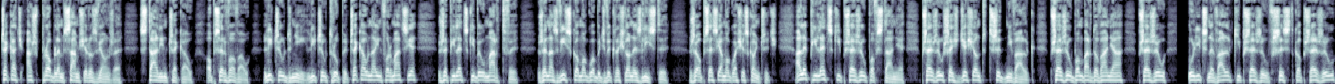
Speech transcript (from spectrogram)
Czekać, aż problem sam się rozwiąże. Stalin czekał, obserwował, liczył dni, liczył trupy, czekał na informację, że Pilecki był martwy, że nazwisko mogło być wykreślone z listy że obsesja mogła się skończyć. Ale Pilecki przeżył powstanie, przeżył 63 dni walk, przeżył bombardowania, przeżył uliczne walki, przeżył wszystko, przeżył,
